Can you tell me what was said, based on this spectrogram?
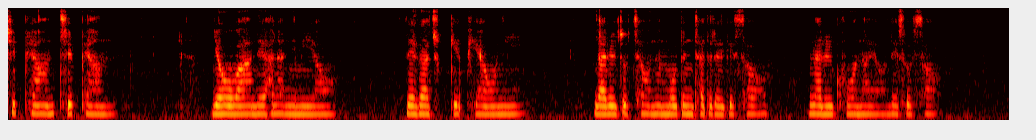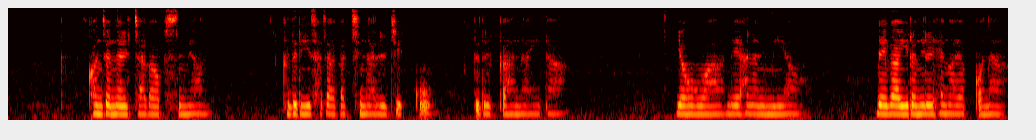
시편 7편 여호와 내 하나님이여 내가 죽게 피하오니 나를 쫓아오는 모든 자들에게서 나를 구원하여 내소서 건져낼 자가 없으면 그들이 사자같이 나를 찢고 뜯을까 하나이다. 여호와 내 하나님이여 내가 이런 일을 행하였거나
